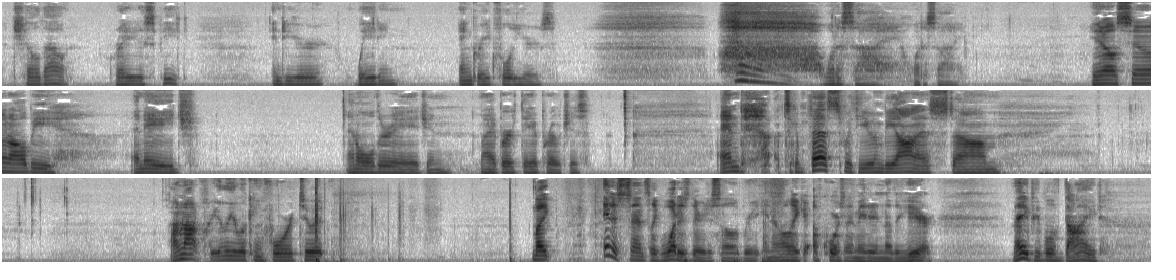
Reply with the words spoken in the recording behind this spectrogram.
chilled out, ready to speak into your waiting and grateful ears. what a sigh, what a sigh. You know, soon I'll be an age, an older age, and my birthday approaches. And to confess with you and be honest, um, I'm not really looking forward to it. Like, in a sense, like, what is there to celebrate? You know, like, of course, I made it another year. Many people have died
